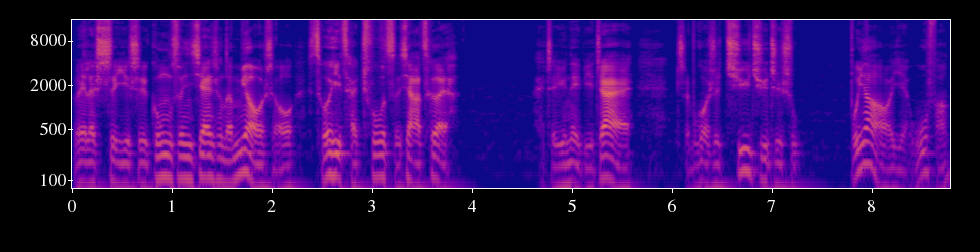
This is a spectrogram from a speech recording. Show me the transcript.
为了试一试公孙先生的妙手，所以才出此下策呀。至于那笔债，只不过是区区之数，不要也无妨。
